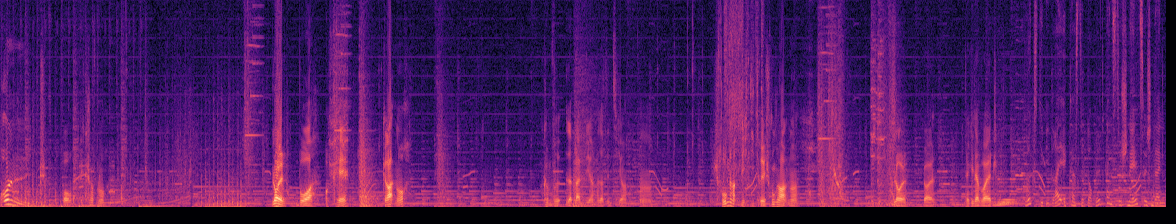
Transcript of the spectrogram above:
Und. Wow, ich geschafft noch. Lol. Boah, okay. Gerade noch. Komm, wo, da bleiben wir. Da sind sie ja. Ah. Schwung hat nicht die Dreh, Schwunghaken. Lol, geil. Der geht ja weit. Drückst du die Dreiecktaste doppelt, kannst du schnell zwischen deinen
